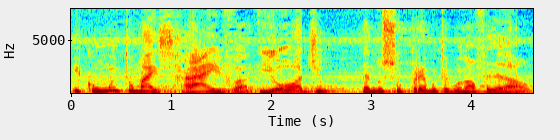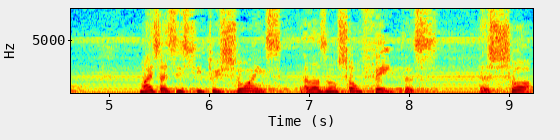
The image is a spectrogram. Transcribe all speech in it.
e com muito mais raiva e ódio é no Supremo Tribunal Federal. Mas as instituições, elas não são feitas é só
